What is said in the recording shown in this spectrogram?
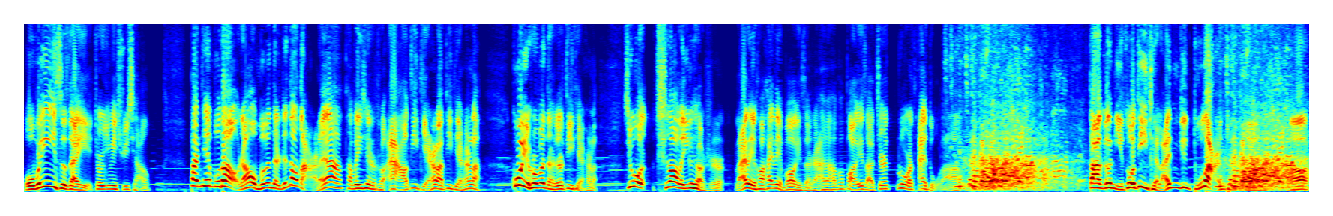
我唯一一次在意就是因为徐强，半天不到，然后我们问他人到哪儿了呀？他微信上说，哎呀，地铁上了，地铁上了。过一会儿问他就是地铁上了。结果迟到了一个小时，来了以后还得不好意思说，哎不不好意思啊，今儿路上太堵了啊。大哥，你坐地铁来，你就堵哪儿堵啊？啊，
